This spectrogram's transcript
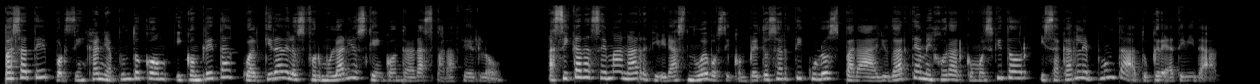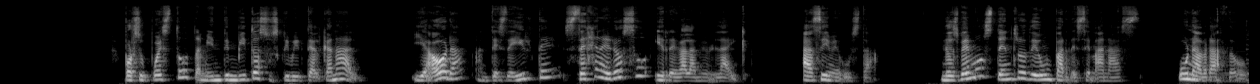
Pásate por sinjania.com y completa cualquiera de los formularios que encontrarás para hacerlo. Así cada semana recibirás nuevos y completos artículos para ayudarte a mejorar como escritor y sacarle punta a tu creatividad. Por supuesto, también te invito a suscribirte al canal. Y ahora, antes de irte, sé generoso y regálame un like. Así me gusta. Nos vemos dentro de un par de semanas. Un abrazo.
